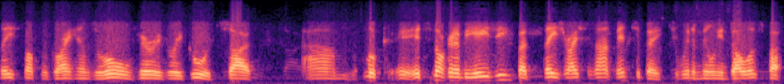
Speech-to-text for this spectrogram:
These type of greyhounds are all very very good. So, um, look, it's not going to be easy, but these races aren't meant to be to win a million dollars. But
